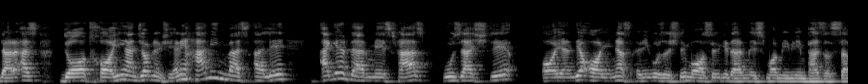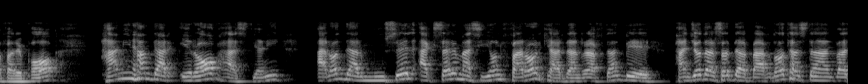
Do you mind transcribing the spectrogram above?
در از دادخواهی انجام نمیشه. یعنی همین مسئله اگر در مصر هست گذشته آینده آینه است. یعنی گذشته معاصری که در مصر ما می‌بینیم پس از سفر پاپ همین هم در عراق هست. یعنی الان در موسل اکثر مسیحیان فرار کردن رفتن به 50 درصد در بغداد هستند و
